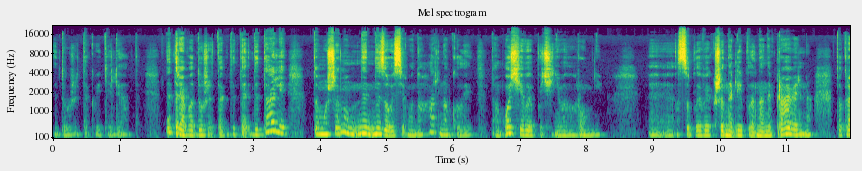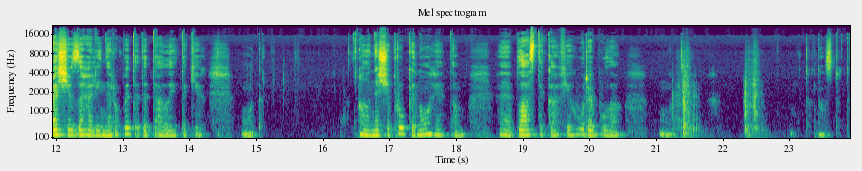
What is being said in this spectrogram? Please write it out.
не дуже так виділяти. Не треба дуже так деталі, тому що ну, не, не зовсім воно гарно, коли там очі випучені огромні. Е, Особливо, якщо наліплено неправильно, то краще взагалі не робити деталей таких. От. Головне, щоб руки, ноги, там, е, пластика, фігури була. От. От у нас тут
